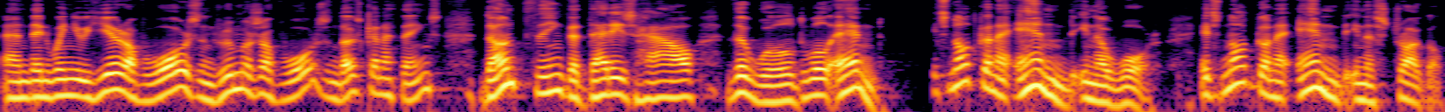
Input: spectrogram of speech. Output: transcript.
And then when you hear of wars and rumors of wars and those kind of things, don't think that that is how the world will end. It's not going to end in a war. It's not going to end in a struggle.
